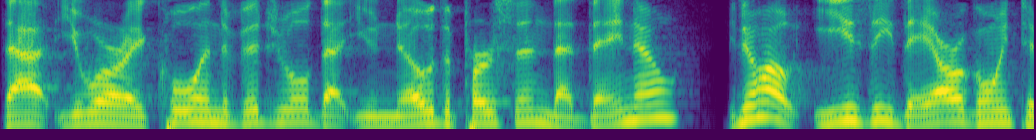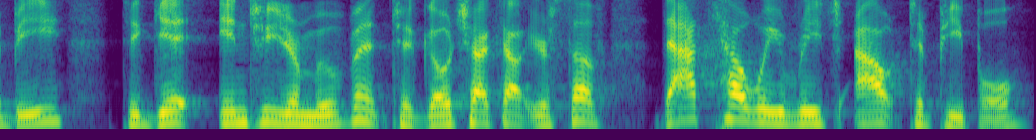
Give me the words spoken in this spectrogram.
that you are a cool individual, that you know the person that they know, you know how easy they are going to be to get into your movement, to go check out your stuff? That's how we reach out to people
